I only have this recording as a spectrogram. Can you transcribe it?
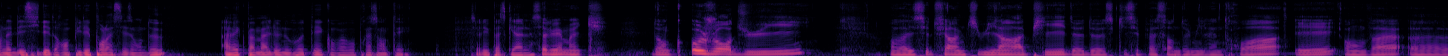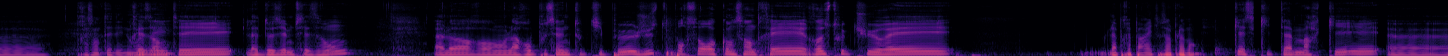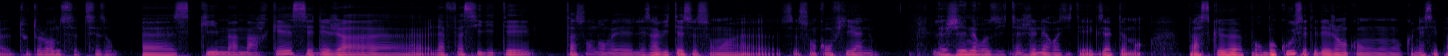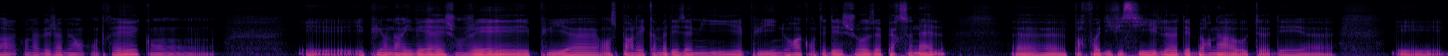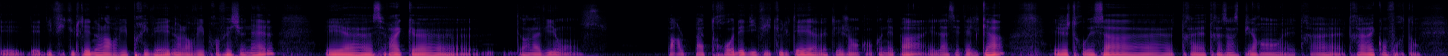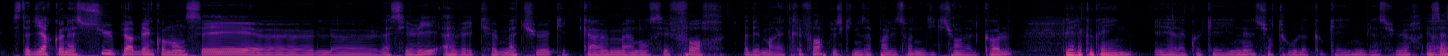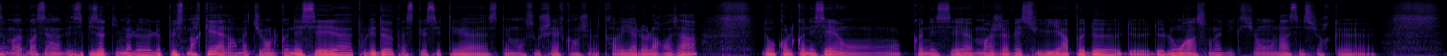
On a décidé de rempiler pour la saison 2, avec pas mal de nouveautés qu'on va vous présenter. Salut Pascal. Salut Emric. Donc aujourd'hui, on va essayer de faire un petit bilan rapide de ce qui s'est passé en 2023 et on va euh, présenter, des nouveautés. présenter la deuxième saison. Alors on l'a repoussé un tout petit peu juste pour se reconcentrer, restructurer la préparer tout simplement. Qu'est-ce qui t'a marqué euh, tout au long de cette saison? Euh, Ce qui m'a marqué, c'est déjà euh, la facilité, la façon dont les, invités se sont, se sont confiés à nous. La générosité. La générosité, exactement. Parce que pour beaucoup, c'était des gens qu'on ne connaissait pas, qu'on n'avait jamais rencontrés, qu'on... Et, et, puis on arrivait à échanger, et puis on se parlait comme à des amis, et puis ils nous racontaient des choses personnelles. Euh, parfois difficiles, des burn-out, euh, des, difficultés dans leur vie privée, dans leur vie professionnelle. Et euh, c'est vrai que dans la vie, on ne parle pas trop des difficultés avec les gens qu'on ne connaît pas. Et là, c'était le cas. Et j'ai trouvé ça très, très inspirant et très, très réconfortant. C'est-à-dire qu'on a super bien commencé la série avec Mathieu qui, quand même, annoncé fort, a démarré très fort, puisqu'il nous a parlé de son addiction à l'alcool. Et à la cocaïne. Et à la cocaïne, surtout la cocaïne, bien sûr. Et ça, moi, moi c'est un des épisodes qui m'a le, plus marqué. Alors Mathieu, on le connaissait euh, tous les deux parce que c'était euh, c'était mon sous-chef quand je travaillais à Lola Rosa. Donc on le connaissait, on connaissait. Euh, moi, j'avais suivi un peu de, de, de, loin son addiction. Là, c'est sûr que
